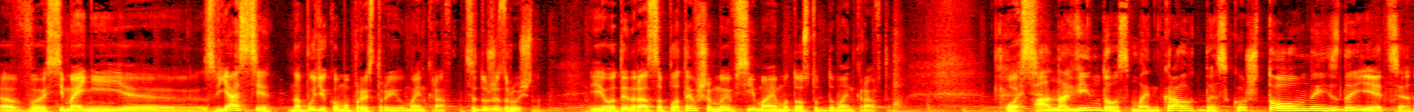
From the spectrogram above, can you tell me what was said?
е, в сімейній е, зв'язці на будь-якому пристрої у Майнкрафт. Це дуже зручно. І один раз заплативши, ми всі маємо доступ до Майнкрафта. Ось. А на Windows Minecraft безкоштовний, здається.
